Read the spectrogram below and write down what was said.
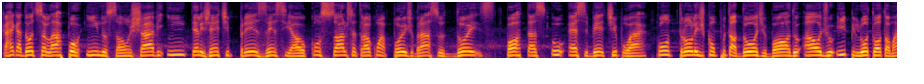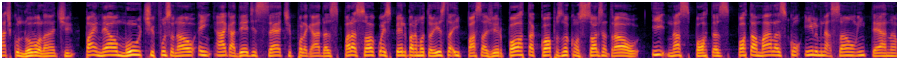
carregador de celular por indução, chave inteligente presencial, console central com apoio de braço, dois portas USB tipo A, controle de computador de bordo, áudio e piloto automático no volante, painel multifuncional em HD de 7 polegadas, para sol com espelho para motorista e passageiro, porta-copos no console central e nas portas, porta-malas com iluminação interna,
